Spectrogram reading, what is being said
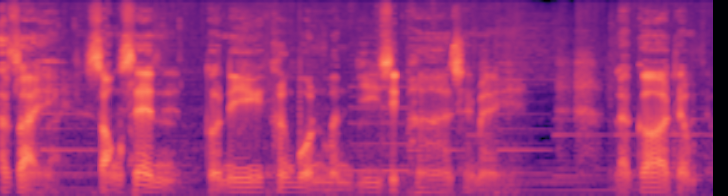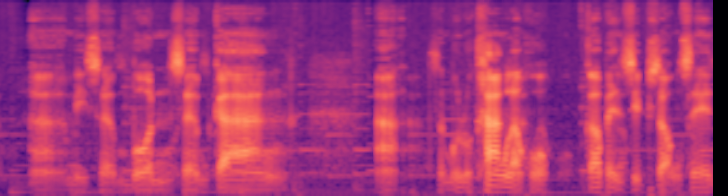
ก็ใส่ 2 เส้น ตัวนี้ข้างบนมัน 25 ใช่ไหม แล้วก็จะมีเสริมบนเสริมกลาง สมมุติว่าข้างละ 6 ก็เป็น 12 เส้น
